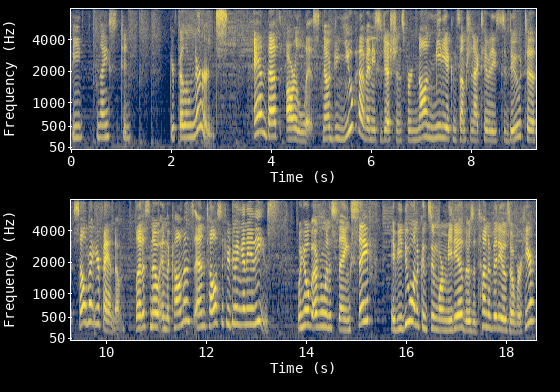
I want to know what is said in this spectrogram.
Be nice to your fellow nerds. And that's our list. Now, do you have any suggestions for non-media consumption activities to do to celebrate your fandom? Let us know in the comments and tell us if you're doing any of these. We hope everyone is staying safe. If you do want to consume more media, there's a ton of videos over here.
